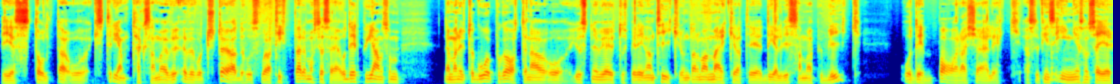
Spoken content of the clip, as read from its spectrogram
vi är stolta och extremt tacksamma över, över vårt stöd hos våra tittare måste jag säga. Och det är ett program som när man är ute och går på gatorna och just nu är jag ute och spelar in Antikrundan och man märker att det är delvis samma publik och det är bara kärlek. Alltså det finns ingen som säger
